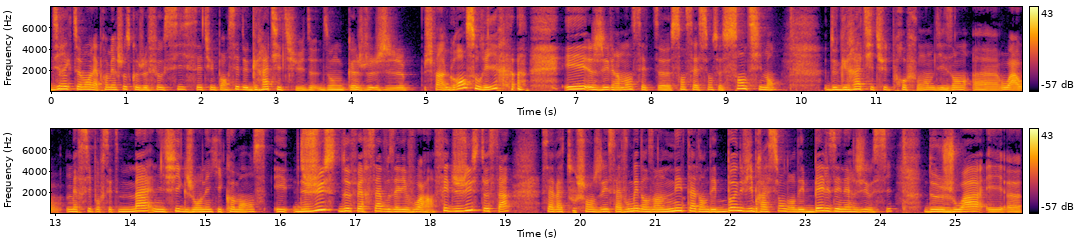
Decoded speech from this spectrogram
directement, la première chose que je fais aussi, c'est une pensée de gratitude. Donc je, je, je fais un grand sourire et j'ai vraiment cette sensation, ce sentiment de gratitude profonde en me disant euh, waouh, merci pour cette magnifique journée qui commence. Et juste de faire ça, vous allez voir, hein, faites juste ça, ça va tout changer. Ça vous met dans un état, dans des bonnes vibrations, dans des belles énergies aussi, de joie et euh,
